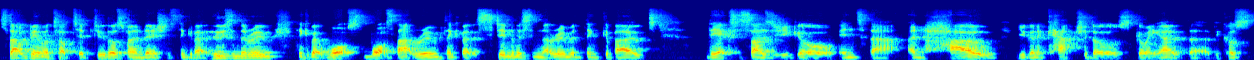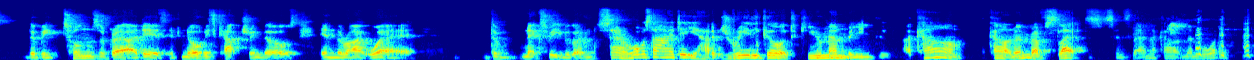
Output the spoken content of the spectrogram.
So that would be my top tip. Do those foundations. Think about who's in the room. Think about what's what's that room. Think about the stimulus in that room, and think about the exercises you go into that and how you're going to capture those going out there. Because there'll be tons of great ideas. And if nobody's capturing those in the right way, the next week you'll be going, Sarah, what was that idea you had? It was really good. Can you remember? You I can't. I can't remember. I've slept since then. I can't remember what.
